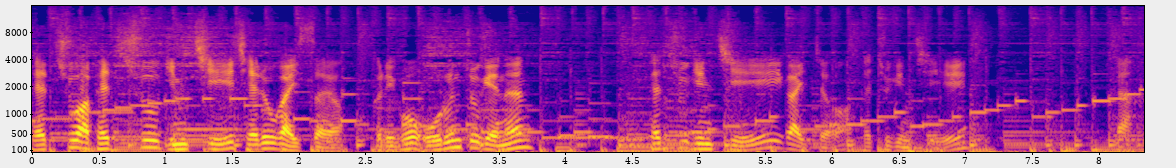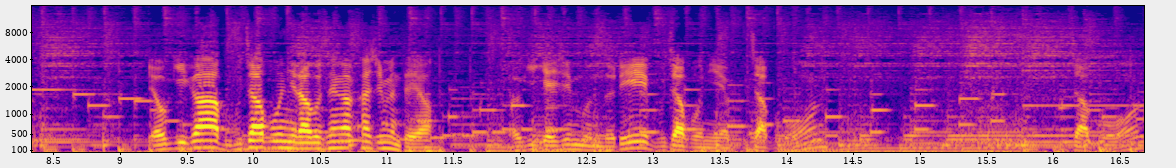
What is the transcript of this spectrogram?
배추와 배추 김치 재료가 있어요. 그리고 오른쪽에는 배추 김치가 있죠. 배추 김치. 자, 여기가 무자본이라고 생각하시면 돼요. 여기 계신 분들이 무자본이에요. 무자본. 무자본.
